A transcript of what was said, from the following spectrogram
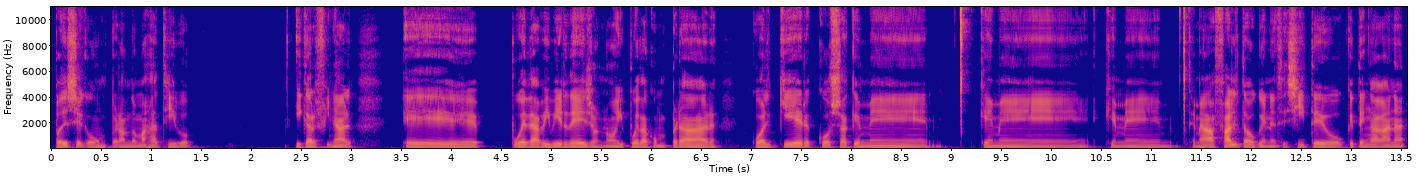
podéis seguir comprando más activos y que al final eh, pueda vivir de ellos, ¿no? Y pueda comprar cualquier cosa que me que me, que me, que me haga falta o que necesite o que tenga ganas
